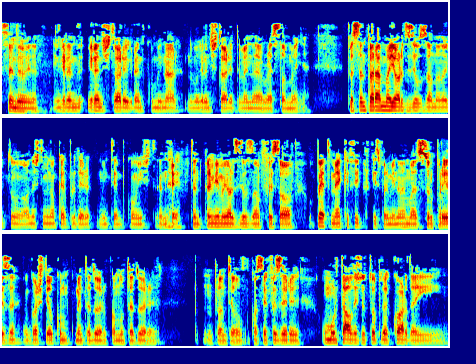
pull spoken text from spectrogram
Sem dúvida. Grande, grande história, grande culminar numa grande história também na WrestleMania. Passando para a maior desilusão da noite 1, honestamente não quero perder muito tempo com isto, André. Portanto, para mim a maior desilusão foi só o Pat McAfee, porque isso para mim não é uma surpresa. Eu gosto dele como comentador, como lutador pronto, ele consegue fazer um mortal desde o topo da corda e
